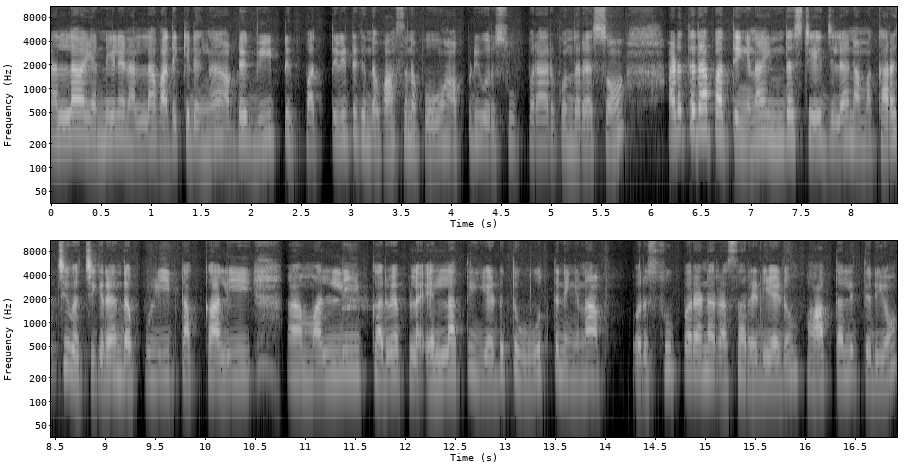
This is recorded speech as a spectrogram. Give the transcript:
நல்லா எண்ணெயிலே நல்லா வதக்கிடுங்க. அப்படியே வீட்டு பத்து வீட்டுக்கு இந்த வாசனை போகும். அப்படி ஒரு சூப்பராக இருக்கும் இந்த ரசம். அடுத்ததாக பார்த்தீங்கன்னா இந்த ஸ்டேஜில் நம்ம கரைச்சி வச்சுக்கிற இந்த புளி தக்காளி மல்லி கருவேப்பிலை எல்லாத்தையும் எடுத்து ஊற்றுனீங்கன்னா ஒரு சூப்பரான ரசம் ரெடி ஆகிடும் பார்த்தாலே தெரியும்.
